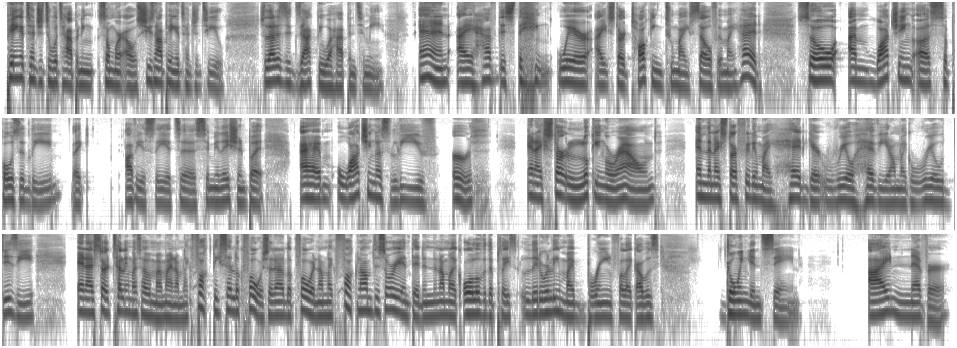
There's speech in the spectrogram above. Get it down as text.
paying attention to what's happening somewhere else. She's not paying attention to you. So that is exactly what happened to me. And I have this thing where I start talking to myself in my head. So I'm watching us supposedly, like, obviously it's a simulation, but I'm watching us leave Earth and I start looking around and then I start feeling my head get real heavy and I'm like real dizzy. And I start telling myself in my mind, I'm like, fuck, they said look forward. So then I look forward and I'm like, fuck, now I'm disoriented. And then I'm like all over the place. Literally, my brain felt like I was going insane. I never,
